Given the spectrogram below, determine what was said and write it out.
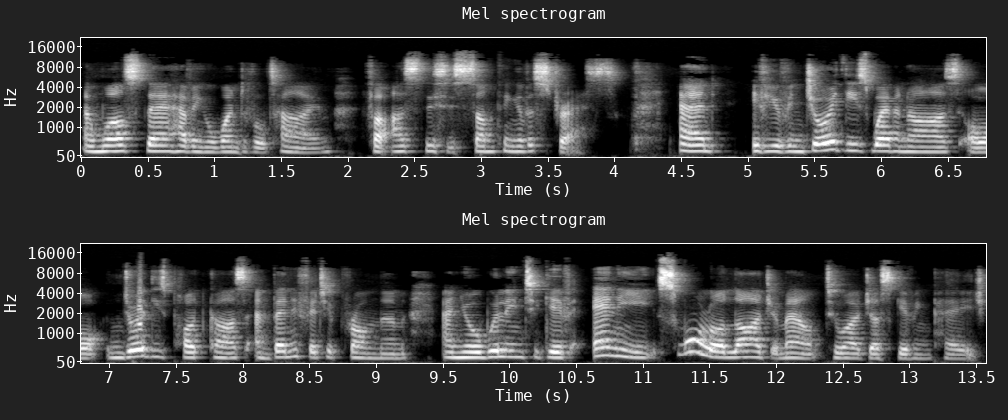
And whilst they're having a wonderful time, for us, this is something of a stress. And if you've enjoyed these webinars or enjoyed these podcasts and benefited from them, and you're willing to give any small or large amount to our Just Giving page,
